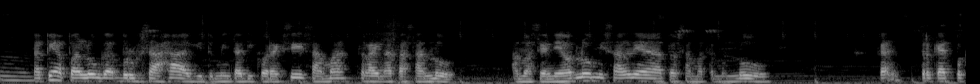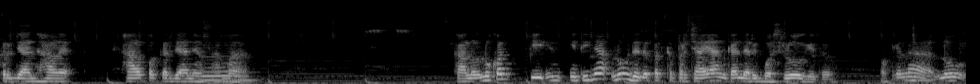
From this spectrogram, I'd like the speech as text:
Hmm. tapi apa lu nggak berusaha gitu minta dikoreksi sama selain atasan lu sama senior lu misalnya atau sama temen lu. Kan terkait pekerjaan hal hal pekerjaan yang sama. Hmm. kalau lu kan intinya lu udah dapat kepercayaan kan dari bos lu gitu. Oke lah lu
